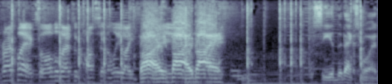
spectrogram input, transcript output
Whenever I play XL levels, I have to constantly like. Bye, bye, bye. See you in the next one.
